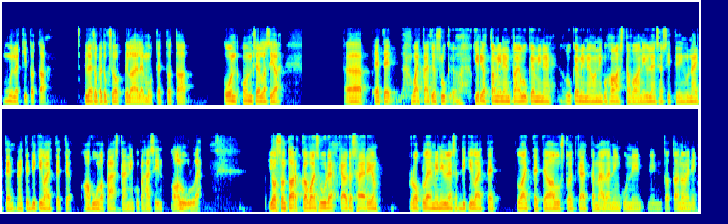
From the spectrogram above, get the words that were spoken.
muillekin tota, yleisopetuksen oppilaille, mutta tota, on, on sellaisia että vaikka että jos kirjoittaminen tai lukeminen, lukeminen on niin kuin haastavaa, niin yleensä sitten niin kuin näiden, näiden digilaitteiden avulla päästään niin kuin vähän siinä alulle. Jos on tarkkaavaisuuden käytöshäiriön probleemi, niin yleensä digilaitteiden ja alustoit käyttämällä niin, kuin, niin, niin, tota noin, niin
